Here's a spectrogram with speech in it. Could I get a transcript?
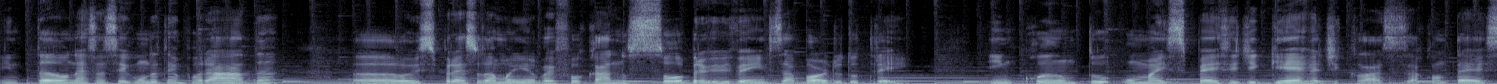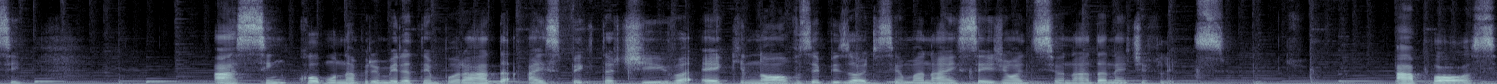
Então, nessa segunda temporada, uh, o Expresso da Manhã vai focar nos sobreviventes a bordo do trem. Enquanto uma espécie de guerra de classes acontece, Assim como na primeira temporada, a expectativa é que novos episódios semanais sejam adicionados à Netflix. Após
